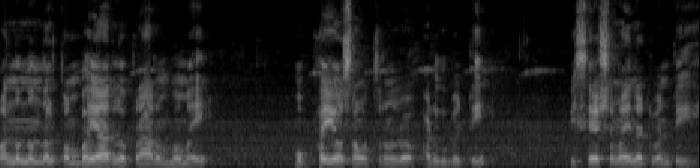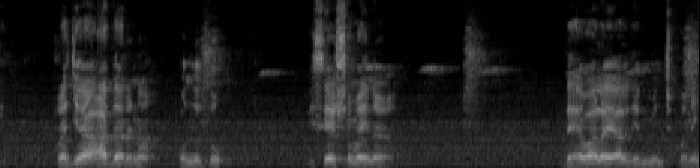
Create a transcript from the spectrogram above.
పంతొమ్మిది వందల తొంభై ఆరులో ప్రారంభమై ముప్పయో సంవత్సరంలో అడుగుపెట్టి విశేషమైనటువంటి ప్రజా ఆదరణ పొందుతూ విశేషమైన దేవాలయాలు నిర్మించుకొని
